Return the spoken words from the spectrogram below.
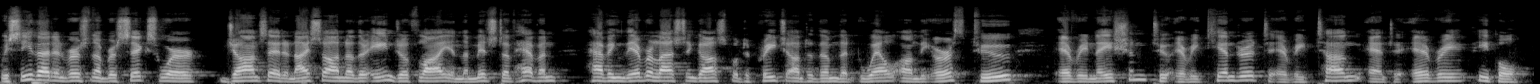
We see that in verse number six, where John said, And I saw another angel fly in the midst of heaven, having the everlasting gospel to preach unto them that dwell on the earth, to every nation, to every kindred, to every tongue, and to every people.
